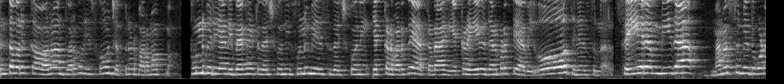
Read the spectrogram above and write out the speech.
ఎంతవరకు కావాలో అంతవరకు తీసుకోమని చెప్తున్నాడు పరమాత్మ. ఫుల్ బిర్యానీ ప్యాకెట్ తెచ్చుకొని ఫుల్ మీల్స్ తెచ్చుకొని ఎక్కడ పడితే అక్కడ ఎక్కడ ఏవి కనపడితే అవి ఓ తినేస్తున్నారు. శరీరం మీద మనస్సు మీద కూడా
